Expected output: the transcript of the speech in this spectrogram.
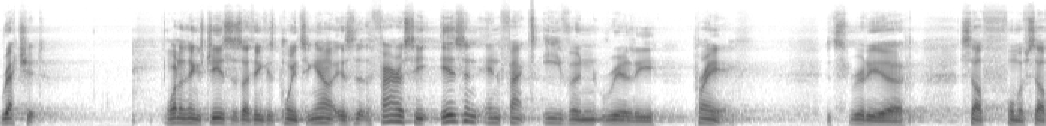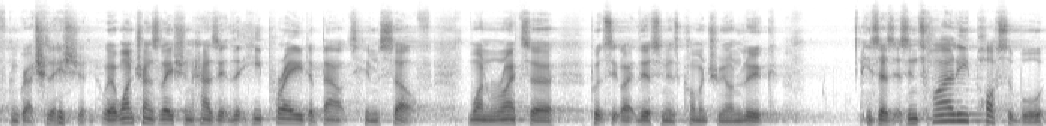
wretched. One of the things Jesus, I think, is pointing out is that the Pharisee isn't, in fact, even really praying. It's really a self, form of self congratulation, where one translation has it that he prayed about himself. One writer puts it like this in his commentary on Luke. He says, It's entirely possible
